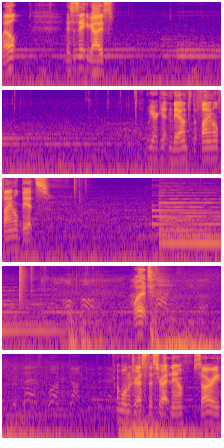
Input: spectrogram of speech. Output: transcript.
Well, this is it, you guys. We are getting down to the final, final bits. What? I won't address this right now. Sorry.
